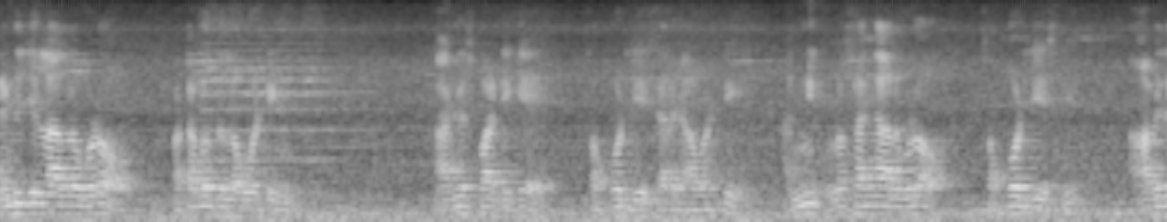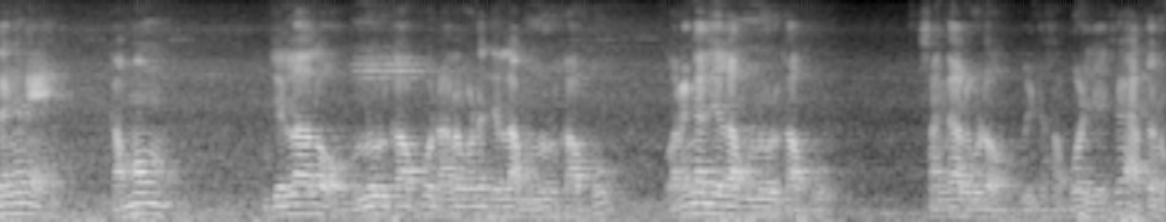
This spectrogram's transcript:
రెండు జిల్లాల్లో కూడా పట్టభద్రుల ఓటింగ్ కాంగ్రెస్ పార్టీకే సపోర్ట్ చేశారు కాబట్టి అన్ని కుల సంఘాలు కూడా సపోర్ట్ చేసి ఆ విధంగానే ఖమ్మం జిల్లాలో మున్నూరు కాపు నల్గొండ జిల్లా మున్నూరు కాపు వరంగల్ జిల్లా మున్నూరు కాపు సంఘాలు కూడా వీటిని సపోర్ట్ చేసి అతను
